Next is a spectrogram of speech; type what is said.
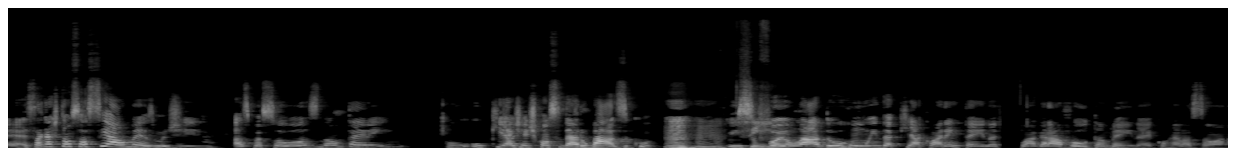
É, essa questão social mesmo, de as pessoas não terem o, que a gente considera o básico. Uhum, Isso sim. foi um lado ruim da que a quarentena tipo, agravou também, né? Com relação a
